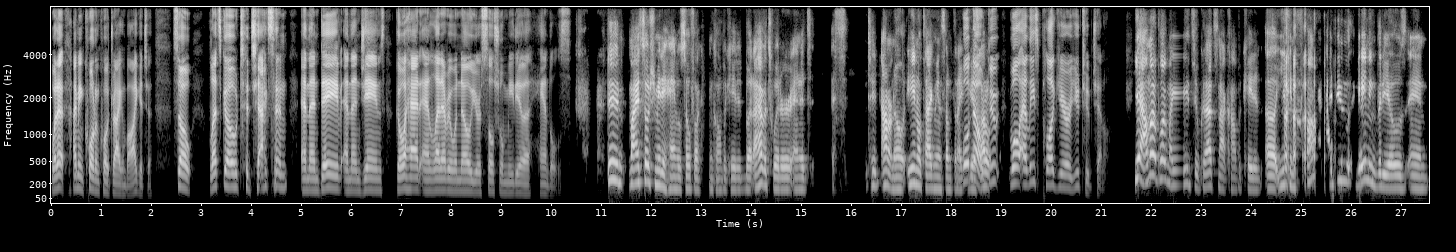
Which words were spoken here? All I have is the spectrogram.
whatever. I mean, quote unquote Dragon Ball. I get you. So let's go to Jackson and then Dave and then James. Go ahead and let everyone know your social media handles. Dude, my social media handle is so fucking complicated, but I have a Twitter and it's, it's dude, I don't know. Ian will tag me in something. I Well, guess. I no, don't- do well at least plug your YouTube channel. Yeah, I'm gonna plug my YouTube because that's not complicated. Uh, you can find I do gaming videos and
